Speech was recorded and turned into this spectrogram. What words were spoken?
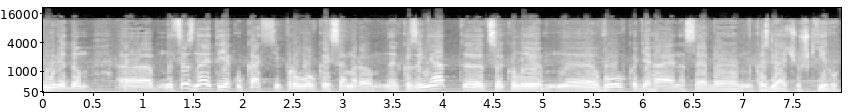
урядом. Е, Це знаєте, як у казці про вовка і семеро козенят. Е, Це коли е, вовк одягає на себе козлячу шкіру.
